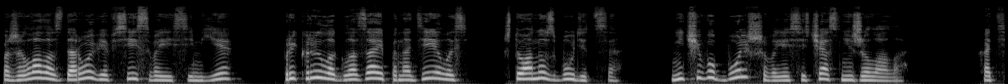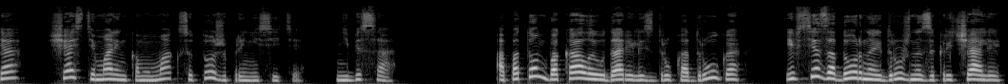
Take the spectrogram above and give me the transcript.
Пожелала здоровья всей своей семье, прикрыла глаза и понадеялась, что оно сбудется. Ничего большего я сейчас не желала. Хотя счастье маленькому Максу тоже принесите, небеса. А потом бокалы ударились друг от друга, и все задорно и дружно закричали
